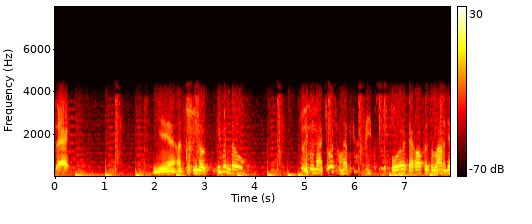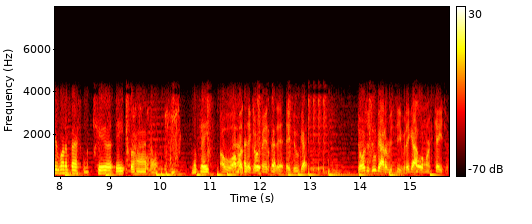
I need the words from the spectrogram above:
Zach? Yeah, you know, even though believe it or not, Georgia don't have any receivers. Boy, that offensive line and they running backs gonna tear they behind up. Okay, Oh, I'm Uh, gonna take Georgia offense to that. They do got Georgia do got a receiver. They got Lawrence Cager.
